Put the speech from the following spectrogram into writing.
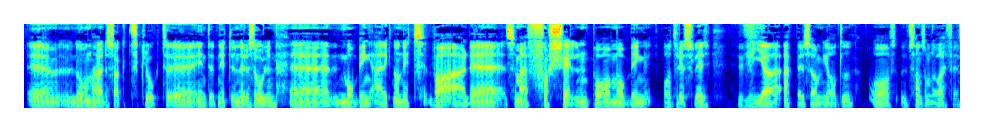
Noen har sagt klokt, intet nytt under solen. Mobbing er ikke noe nytt. Hva er det som er forskjellen på mobbing og trusler via apper som Jodel og sånn som det var før?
